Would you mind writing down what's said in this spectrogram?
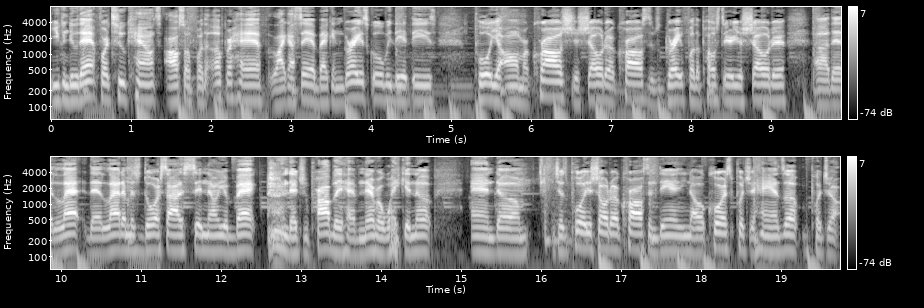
you can do that for two counts. Also for the upper half like i said back in grade school we did these pull your arm across, your shoulder across. It's great for the posterior shoulder. Uh, that lat that latissimus dorsi is sitting on your back that you probably have never waken up and um, just pull your shoulder across and then you know of course put your hands up put your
